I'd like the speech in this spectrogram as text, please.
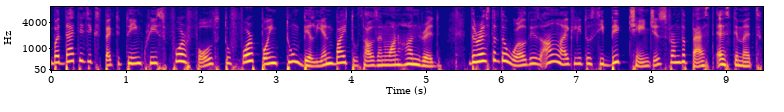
but that is expected to increase fourfold to 4.2 billion by 2100. The rest of the world is unlikely to see big changes from the past estimate.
